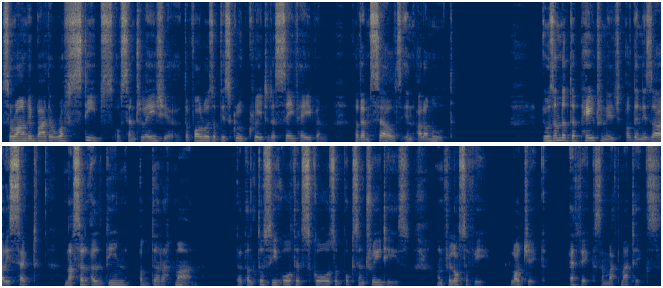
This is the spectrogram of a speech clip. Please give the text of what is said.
Surrounded by the rough steeps of Central Asia, the followers of this group created a safe haven for themselves in Alamut. It was under the patronage of the Nizari sect, Nasr al-Din Abdurrahman, that al-Tusi authored scores of books and treatises on philosophy, logic, ethics, and mathematics.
